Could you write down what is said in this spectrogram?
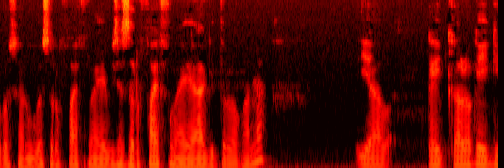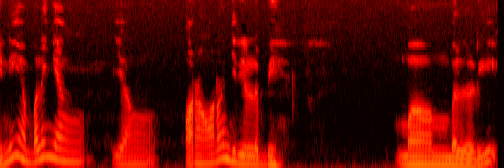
perusahaan gue survive nggak ya bisa survive nggak ya gitu loh. Karena ya kayak kalau kayak gini yang paling yang yang orang-orang jadi lebih membeli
